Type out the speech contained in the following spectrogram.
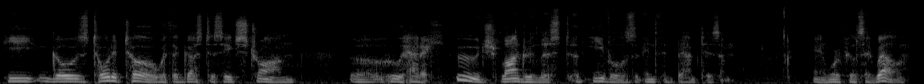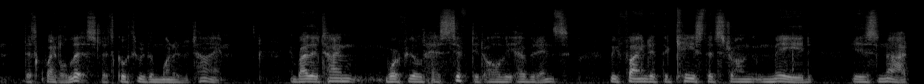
he goes toe to toe with Augustus H. Strong, uh, who had a huge laundry list of evils of infant baptism. And Warfield said, Well, that's quite a list. Let's go through them one at a time. And by the time Warfield has sifted all the evidence, we find that the case that Strong made is not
